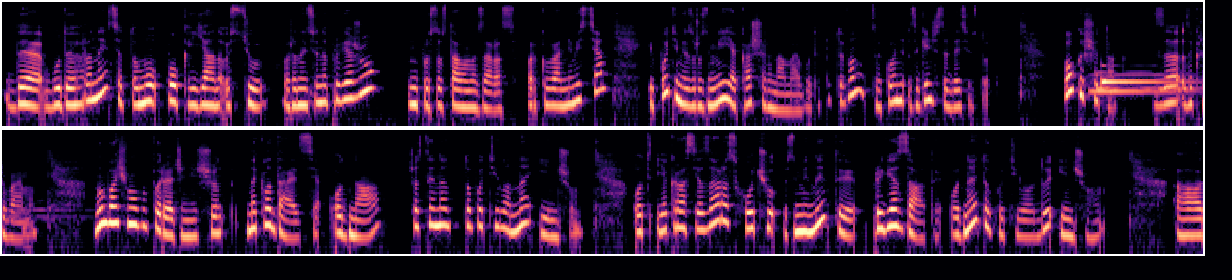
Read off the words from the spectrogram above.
де буде границя, тому поки я ось цю границю не прив'яжу, ми просто ставимо зараз паркувальні місця, і потім я зрозумію, яка ширина має бути. Тобто воно закінчиться десь ось тут. Поки що так, закриваємо. ми бачимо попередження, що накладається одна частина топотіла на іншу. От якраз я зараз хочу змінити, прив'язати одне топотіло до іншого. А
